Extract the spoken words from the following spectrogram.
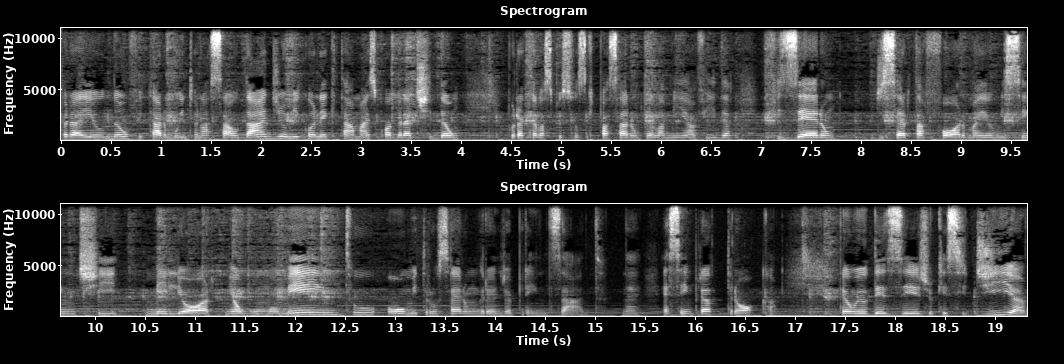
para eu não ficar muito na saudade, eu me conectar mais com a gratidão por aquelas pessoas que passaram pela minha vida, fizeram de certa forma eu me sentir melhor em algum momento ou me trouxeram um grande aprendizado, né? É sempre a troca. Então eu desejo que esse dia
